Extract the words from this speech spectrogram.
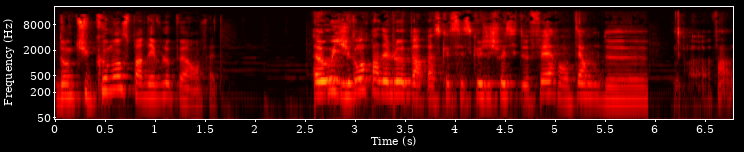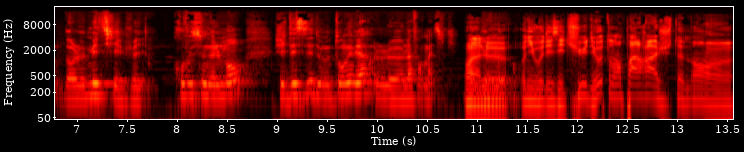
Donc tu commences par développeur en fait. Euh, oui, je commence par développeur parce que c'est ce que j'ai choisi de faire en termes de. euh, Enfin, dans le métier, je veux dire. Professionnellement, j'ai décidé de me tourner vers l'informatique. Voilà, Le au niveau des études et autres, on en parlera justement euh, de,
